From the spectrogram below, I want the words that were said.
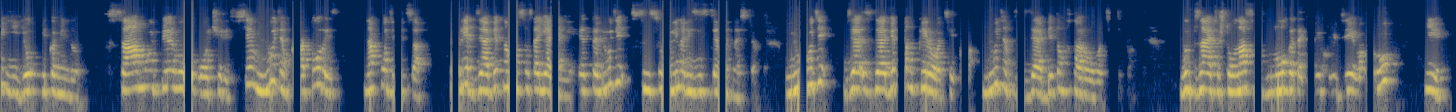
ее рекомендуем? В самую первую очередь всем людям, которые находятся в преддиабетном состоянии. Это люди с инсулинорезистентностью, люди с диабетом первого типа, людям с диабетом второго типа. Вы знаете, что у нас много таких людей вокруг, и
